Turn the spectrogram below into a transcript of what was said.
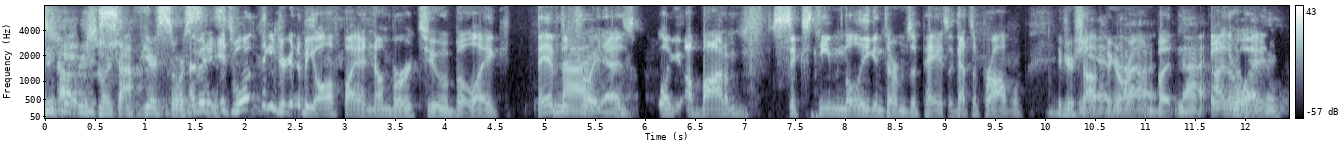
sources. shop your sources. Shop your I mean, it's one thing if you're going to be off by a number or two, but like they have Nah, Detroit yeah. as like a bottom six team in the league in terms of pace. Like that's a problem if you're shopping Yeah, nah, around. But nah, either way, 11.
